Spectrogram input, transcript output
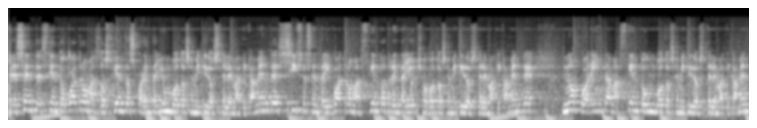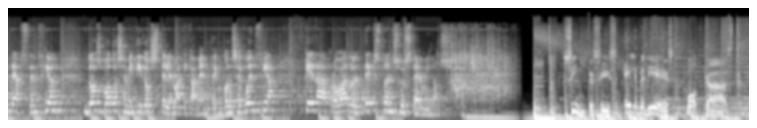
Presentes 104 más 241 votos emitidos telemáticamente, sí 64 más 138 votos emitidos telemáticamente, no 40 más 101 votos emitidos telemáticamente, abstención 2 votos emitidos telemáticamente. En consecuencia, queda aprobado el texto en sus términos. Síntesis LB10 Podcast.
